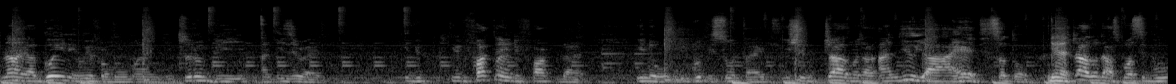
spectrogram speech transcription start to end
now you are going away from home and it shouldn't be an easy ride if you, you factor in the fact that you know the group is so tight you should try as much as and you you are ahead sort of Yeah. try as much as possible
